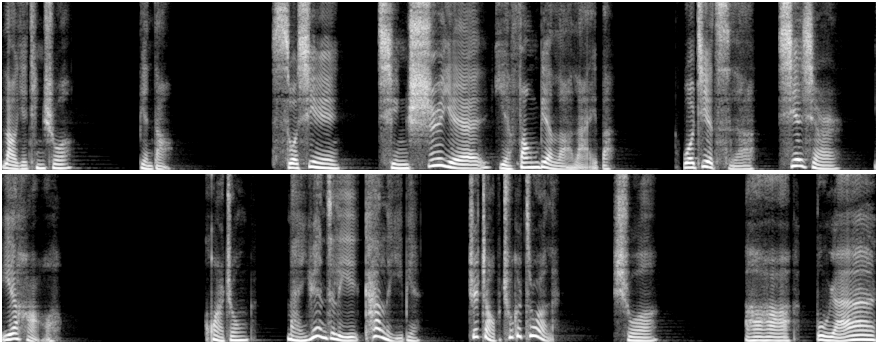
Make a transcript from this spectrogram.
老爷听说，便道：“索性请师爷也方便了来吧，我借此啊。”歇歇儿也好。话中满院子里看了一遍，只找不出个座来，说：“啊，不然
